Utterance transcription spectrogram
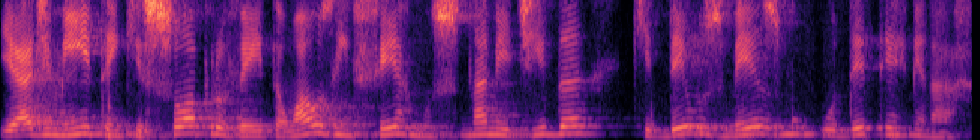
e admitem que só aproveitam aos enfermos na medida que Deus mesmo o determinar.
